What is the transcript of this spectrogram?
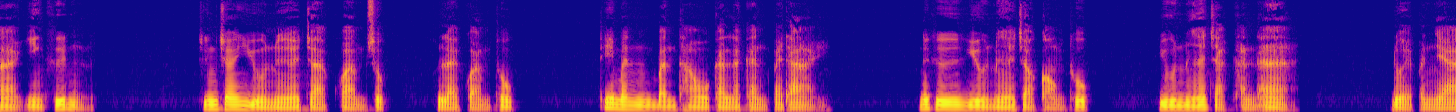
มากยิ่งขึ้น จึงจะอยู่เหนือจากความสุขและความทุกข์ที่มันบรรเทากันและกันไปได้ นั่นคืออยู่เหนือจากกองทุกข์อยู่เหนือจากขันห้าด้วยปัญญา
